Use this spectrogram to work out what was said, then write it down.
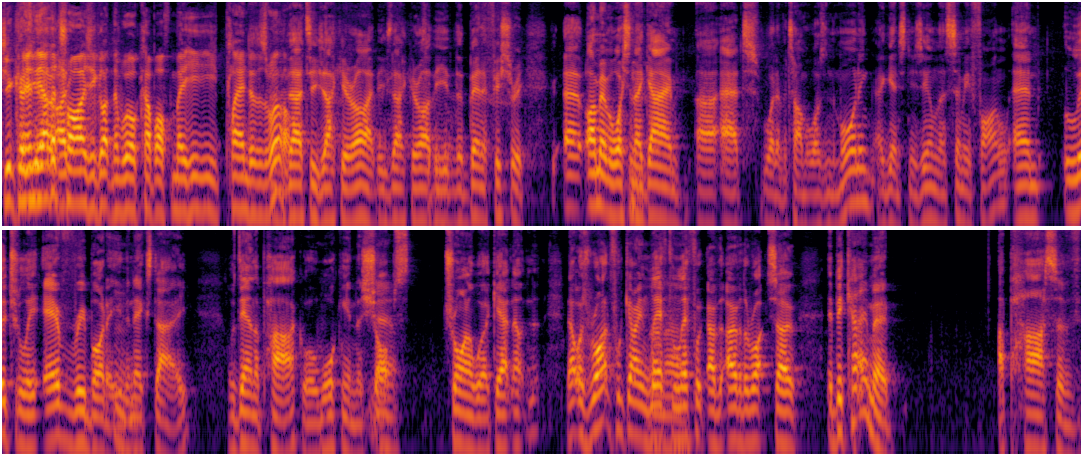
You- and the know, other I- tries he got in the World Cup off me, he planned it as well. That's exactly right. Exactly right. The the beneficiary. Uh, I remember watching that game uh, at whatever time it was in the morning against New Zealand the semi final, and literally everybody Hmm. the next day was down the park or walking in the shops trying to work out. Now, that was right foot going left and left foot over, over the right. So it became a a pass of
